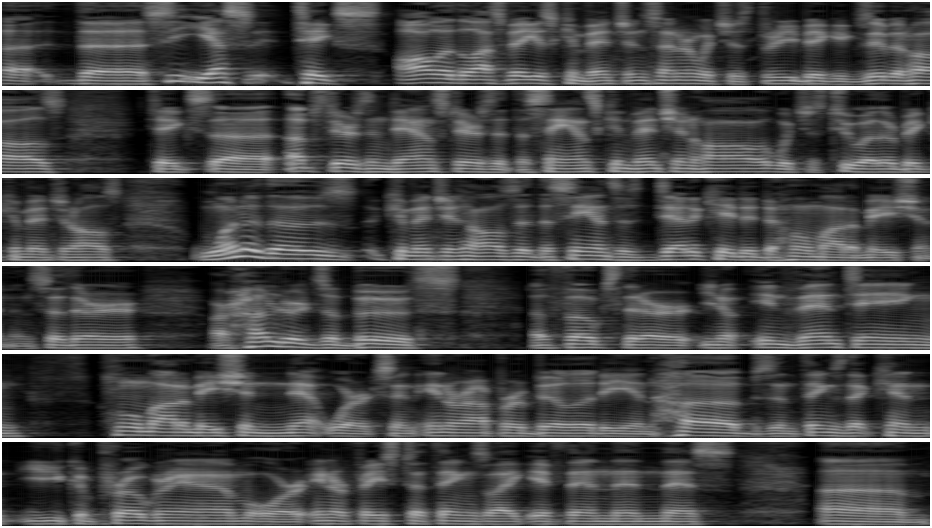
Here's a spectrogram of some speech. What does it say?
uh, the CES takes all of the Las Vegas Convention Center, which is three big exhibit halls, takes uh, upstairs and downstairs at the Sands Convention Hall, which is two other big convention halls. One of those convention halls at the Sands is dedicated to home automation, and so there are hundreds of booths of folks that are, you know, inventing home automation networks and interoperability and hubs and things that can you can program or interface to things like if then then this, um,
